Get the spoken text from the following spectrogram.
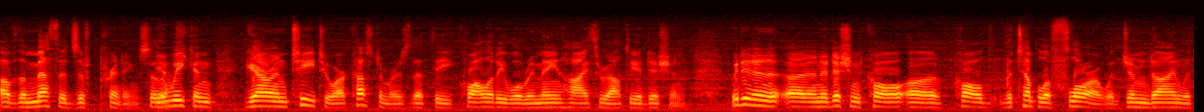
of the methods of printing, so that we can guarantee to our customers that the quality will remain high throughout the edition. We did an, uh, an edition call, uh, called The Temple of Flora with Jim Dine, with,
